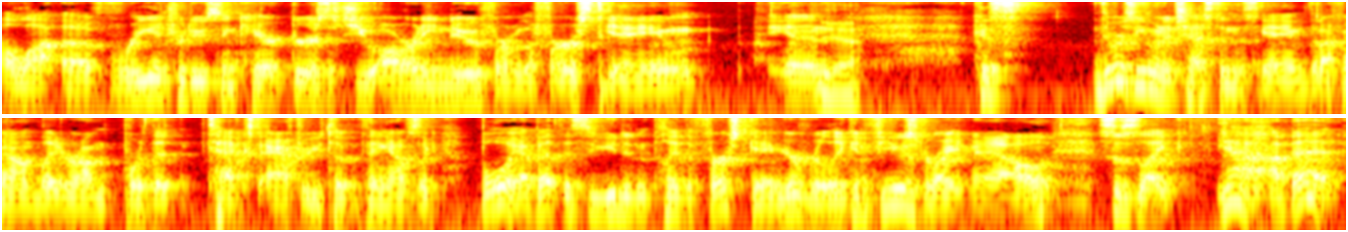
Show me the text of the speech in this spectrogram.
a lot of reintroducing characters that you already knew from the first game. And yeah. Because there was even a chest in this game that I found later on where the text after you took the thing, I was like, boy, I bet this you didn't play the first game. You're really confused right now. So it's like, yeah, I bet.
